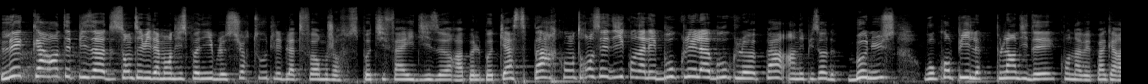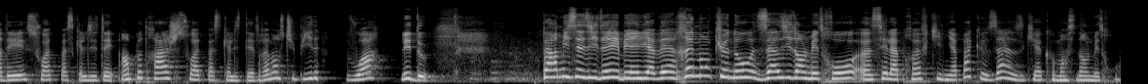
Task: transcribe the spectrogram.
Les 40 épisodes sont évidemment disponibles sur toutes les plateformes, genre Spotify, Deezer, Apple Podcasts. Par contre, on s'est dit qu'on allait boucler la boucle par un épisode bonus où on compile plein d'idées qu'on n'avait pas gardées, soit parce qu'elles étaient un peu trash, soit parce qu'elles étaient vraiment stupides, voire les deux. Parmi ces idées, eh bien, il y avait Raymond Queneau, Zazie dans le métro. Euh, c'est la preuve qu'il n'y a pas que Zaz qui a commencé dans le métro.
